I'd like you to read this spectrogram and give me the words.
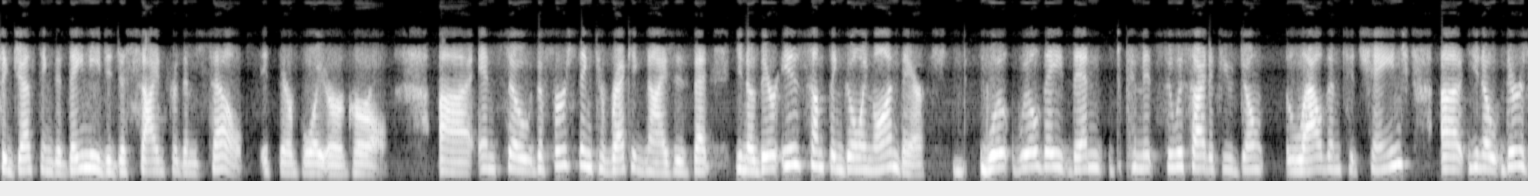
suggesting that they need to decide for themselves if they're a boy or a girl. Uh, and so the first thing to recognize is that, you know, there is something going on there. Will, will they then commit suicide if you don't allow them to change? Uh, you know, there's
